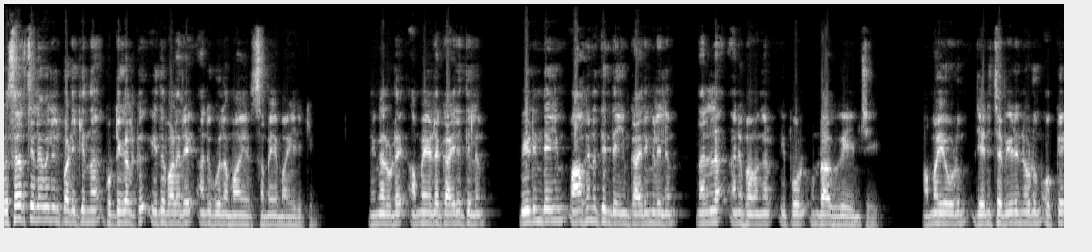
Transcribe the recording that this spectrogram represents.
റിസർച്ച് ലെവലിൽ പഠിക്കുന്ന കുട്ടികൾക്ക് ഇത് വളരെ അനുകൂലമായ സമയമായിരിക്കും. നിങ്ങളുടെ അമ്മയുടെ കാര്യത്തിലും വീടിന്റെയും വാഹനത്തിന്റെയും കാര്യങ്ങളിലും നല്ല അനുഭവങ്ങൾ ഇപ്പോൾ ഉണ്ടാകുകയും ചെയ്യും. അമ്മയോടും ജനിച്ച വീടിനോടും ഒക്കെ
